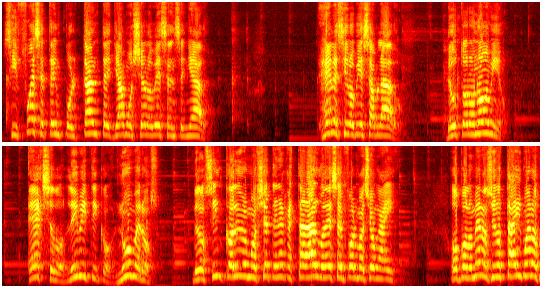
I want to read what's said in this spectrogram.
Si fuese tan importante, ya Moshe lo hubiese enseñado. Génesis lo hubiese hablado. Deuteronomio, Éxodo, Levítico, Números. De los cinco libros Moshe tenía que estar algo de esa información ahí. O por lo menos si no está ahí, bueno,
